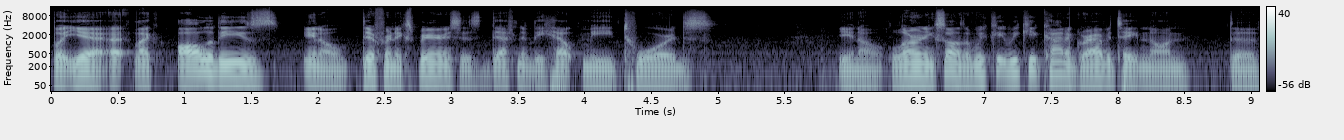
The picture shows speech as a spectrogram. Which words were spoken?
But yeah, uh, like all of these, you know, different experiences definitely helped me towards, you know, learning songs. We we keep kind of gravitating on the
